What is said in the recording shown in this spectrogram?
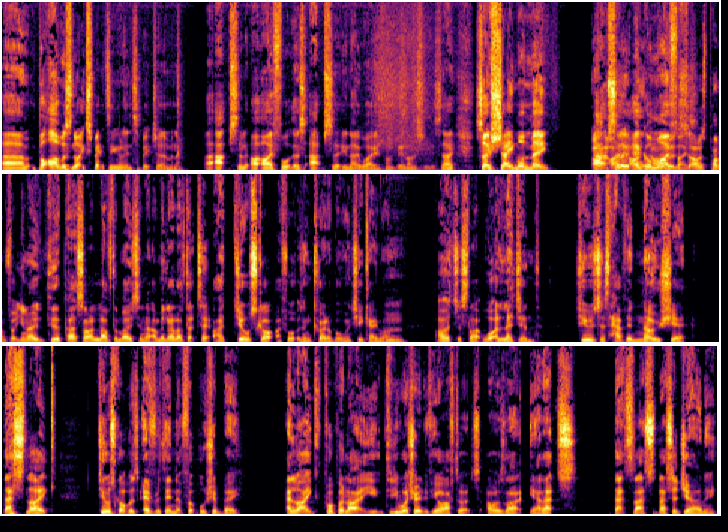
Um, but I was not expecting England to beat Germany. Absolutely, I, I thought there was absolutely no way. If I'm being honest with you, so so shame on me. Absolute egg on my was, face. I was pumped for you know the person I loved the most in that. I mean, I love that. T- I Jill Scott. I thought was incredible when she came on. Mm. I was just like, what a legend. She was just having no shit. That's like Jill Scott was everything that football should be, and like proper like. You, did you watch her interview afterwards? I was like, yeah, that's that's that's that's a journey.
